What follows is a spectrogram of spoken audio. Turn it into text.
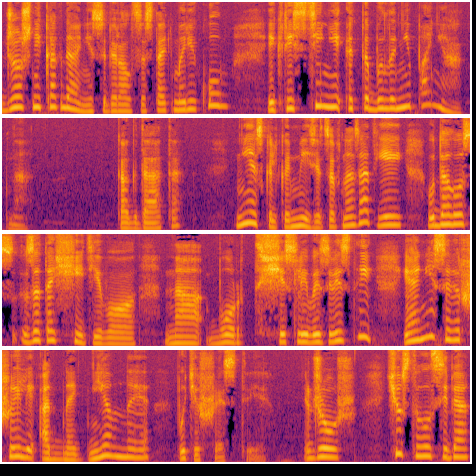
Джош никогда не собирался стать моряком, и Кристине это было непонятно. Когда-то Несколько месяцев назад ей удалось затащить его на борт счастливой звезды, и они совершили однодневное путешествие. Джош чувствовал себя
